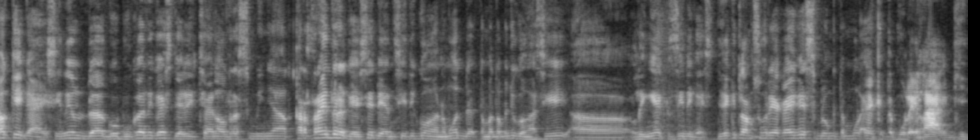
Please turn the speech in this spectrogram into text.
Oke okay guys, ini udah gue buka nih guys dari channel resminya Kart Rider guys ya di NCT gue nggak nemu teman-teman juga ngasih uh, linknya ke sini guys. Jadi kita langsung react aja guys sebelum kita mulai. Eh kita mulai lagi,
